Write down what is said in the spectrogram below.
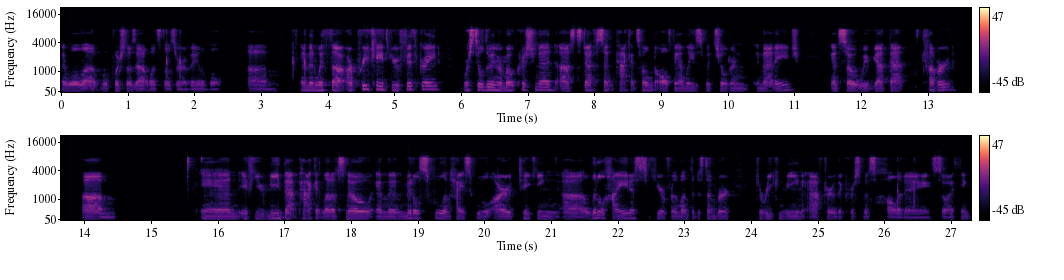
and we'll uh, we'll push those out once those are available. Um, and then with uh, our pre-K through fifth grade, we're still doing remote Christian ed. Uh, Steph sent packets home to all families with children in that age, and so we've got that covered. Um, and if you need that packet, let us know. And then middle school and high school are taking a little hiatus here for the month of December to reconvene after the Christmas holiday. So I think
